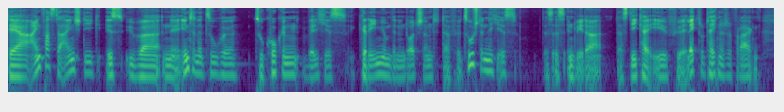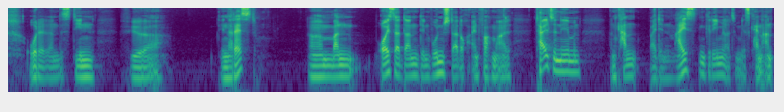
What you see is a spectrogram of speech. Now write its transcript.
Der einfachste Einstieg ist über eine Internetsuche zu gucken, welches Gremium denn in Deutschland dafür zuständig ist. Das ist entweder das DKE für elektrotechnische Fragen oder dann das DIN für den Rest. Ähm, man äußert dann den Wunsch, da doch einfach mal teilzunehmen. Man kann bei den meisten Gremien, also mir ist kein an,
